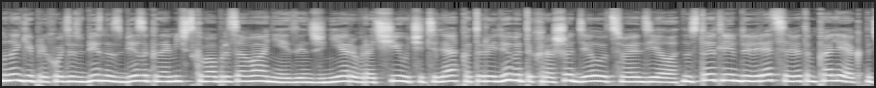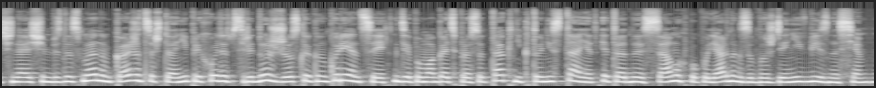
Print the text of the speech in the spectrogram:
Многие приходят в бизнес без экономического образования. Это инженеры, врачи, учителя, которые любят и хорошо делают свое дело. Но стоит ли им доверять советам коллег? Начинающим бизнесменам кажется, что они приходят в среду с жесткой конкуренцией, где помогать просто так никто не станет. Это одно из самых популярных заблуждений в бизнесе.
